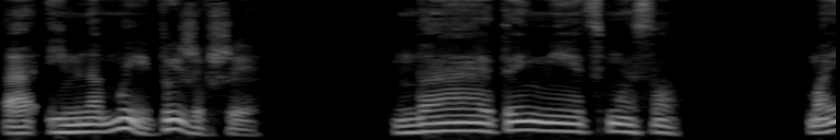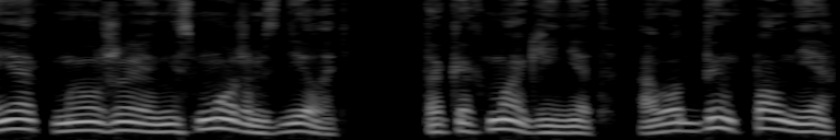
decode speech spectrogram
а именно мы, выжившие». «Да, это имеет смысл. Маяк мы уже не сможем сделать, так как магии нет, а вот дым вполне».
